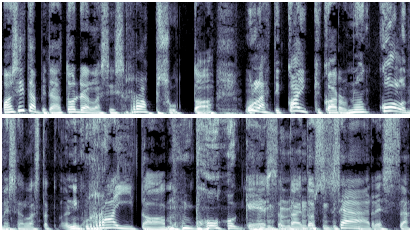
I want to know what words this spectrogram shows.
Vaan sitä pitää todella siis rapsuttaa. Mun lähti kaikki karvat, mulla on kolme sellaista niin kuin raitaa mun pohkeessa tai tuossa sääressä,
